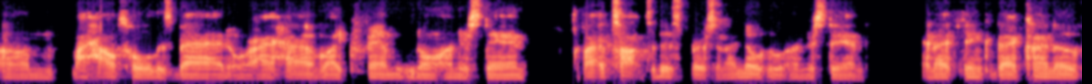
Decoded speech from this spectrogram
um, my household is bad or I have like family who don't understand. If I talk to this person, I know who'll understand. And I think that kind of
